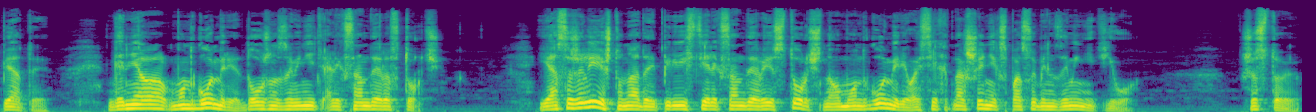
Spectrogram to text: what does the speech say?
Пятое. Генерал Монтгомери должен заменить Александера в Торч. Я сожалею, что надо перевести Александера из Торч, но Монтгомери во всех отношениях способен заменить его. Шестое.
